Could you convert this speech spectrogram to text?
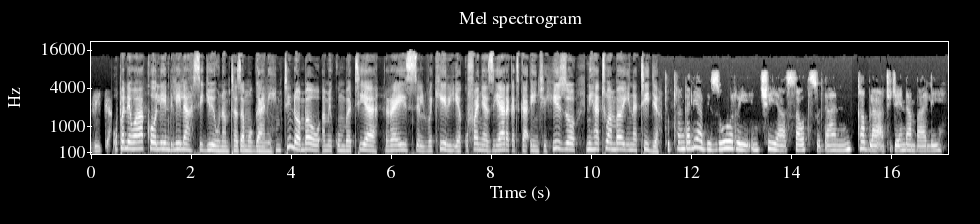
vita. Upande wako Lind Lila, sijui una mtazamo gani? Mtindo ambao amekumbatia Rais Salva Kiir ya kufanya ziara katika nchi hizo ni hatua ambayo inatija. Tukiangalia vizuri nchi ya South Sudan, kabla hatujaenda mbali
